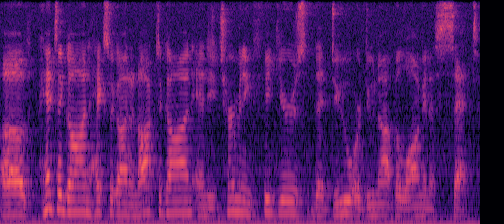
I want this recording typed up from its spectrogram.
of pentagon, hexagon, and octagon, and determining figures that do or do not belong in a set.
